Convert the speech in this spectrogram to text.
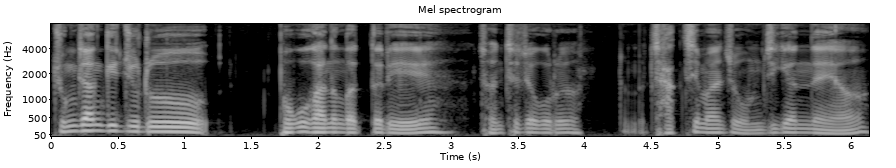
중장기주로 보고 가는 것들이 전체적으로 좀 작지만 좀 움직였네요.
